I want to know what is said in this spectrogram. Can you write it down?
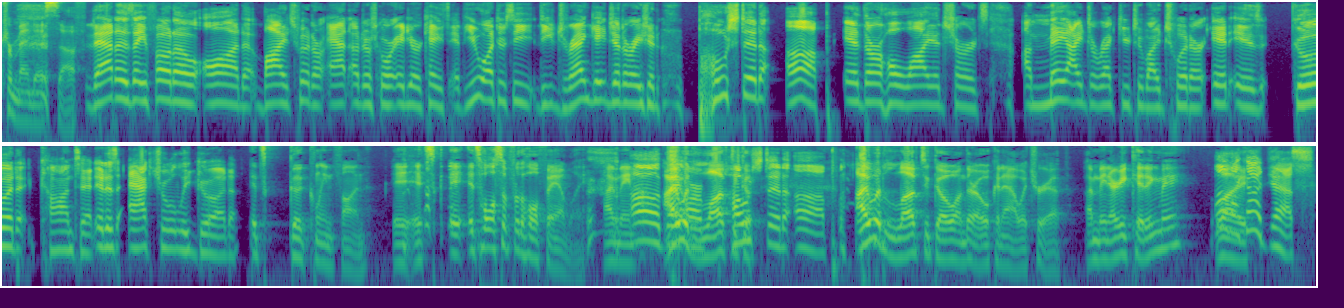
Tremendous stuff. That is a photo on my Twitter at underscore in your case. If you want to see the Dragon Gate generation posted up in their Hawaiian shirts, uh, may I direct you to my Twitter? It is good content. It is actually good. It's good, clean fun. It, it's it, it's wholesome for the whole family. I mean, Oh, I would love to. Go, up. I would love to go on their Okinawa trip. I mean, are you kidding me? Oh my god, yes.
